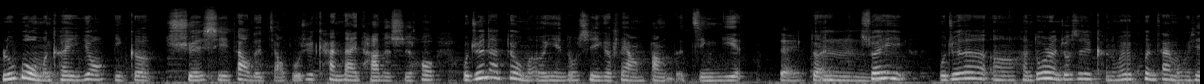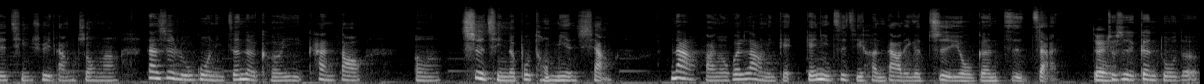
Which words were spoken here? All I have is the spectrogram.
如果我们可以用一个学习到的角度去看待它的时候，我觉得那对我们而言都是一个非常棒的经验。对对，所以我觉得，嗯，很多人就是可能会困在某一些情绪当中啊。但是如果你真的可以看到嗯事情的不同面向，那反而会让你给给你自己很大的一个自由跟自在。对，就是更多的，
